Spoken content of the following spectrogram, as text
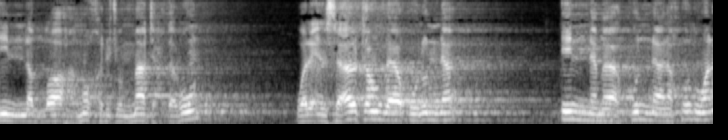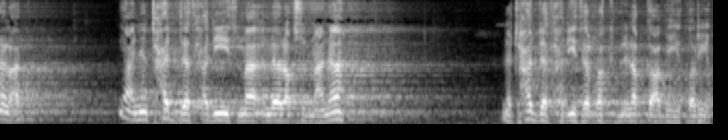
إن الله مخرج ما تحذرون. ولئن سألتهم ليقولن إنما كنا نخوض ونلعب. يعني نتحدث حديث ما لا نقصد معناه. نتحدث حديث الركب لنقطع به طريق.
